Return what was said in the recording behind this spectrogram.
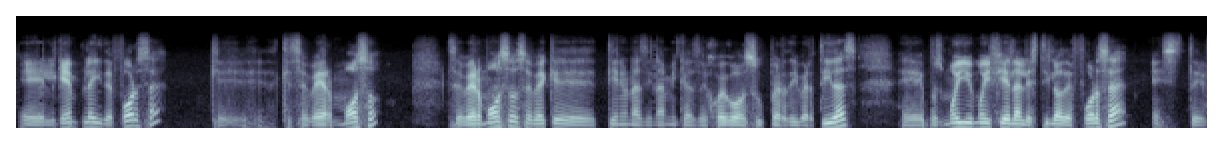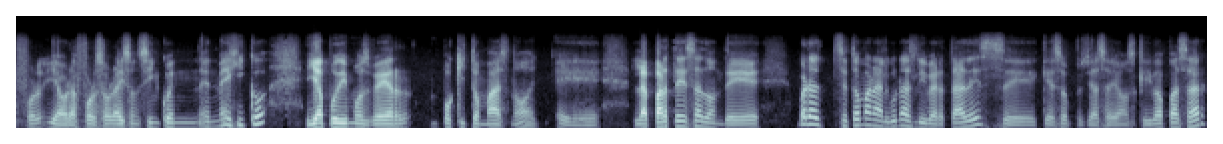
el gameplay de Forza, que, que se ve hermoso. Se ve hermoso, se ve que tiene unas dinámicas de juego súper divertidas, eh, pues muy, muy fiel al estilo de Forza, este, y ahora Forza Horizon 5 en, en México, y ya pudimos ver un poquito más, ¿no? Eh, la parte esa donde, bueno, se toman algunas libertades, eh, que eso pues ya sabíamos que iba a pasar.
